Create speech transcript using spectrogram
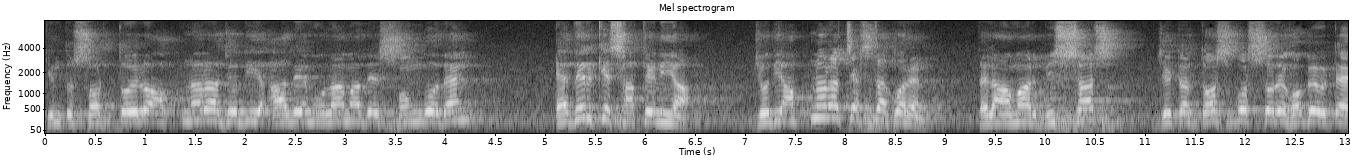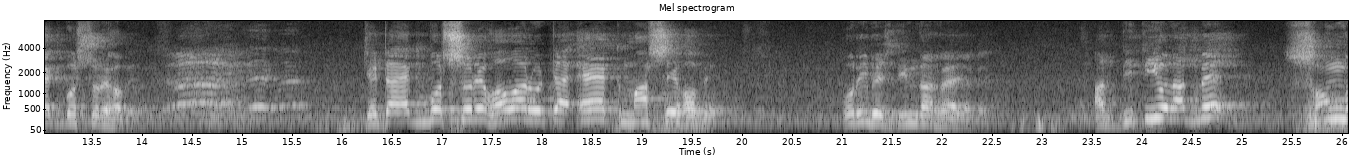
কিন্তু শর্ত হলো আপনারা যদি আলেম ওলামাদের সঙ্গ দেন, এদেরকে সাথে নিয়া যদি আপনারা চেষ্টা করেন, তাহলে আমার বিশ্বাস যেটা দশ বৎসরে হবে, ওটা এক বৎসরে হবে। যেটা এক বৎসরে হওয়ার, ওটা এক মাসে হবে। পরিবেশ দিনদার হয়ে যাবে। আর দ্বিতীয় লাগবে সঙ্গ।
